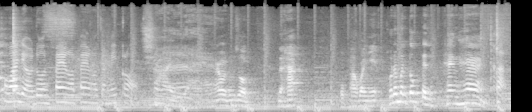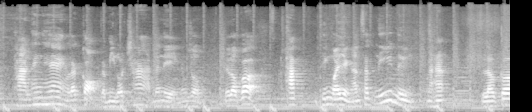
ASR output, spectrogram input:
เพราะว่าเดี๋ยวโดนแป้งแล้วแป้งเราจะไม่กรอบใช่ไหมแล้วท่านผู้ชมนะฮะผมพักไว้อย่างงี้ เพราะฉะนั้นมันต้องเป็นแห้งค่ะๆทานแห้งๆแล้วกรอบกับมีรสชาตินั่นเองท่านผู้ชมเดี๋ยวเราก็พักทิ้งไว้อย่างนั้นสักนิดหนึ่งนะฮะ แล้วก็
